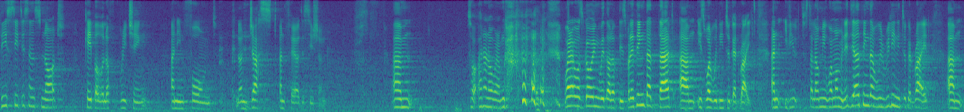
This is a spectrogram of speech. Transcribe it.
these citizens not capable of reaching an informed and just and fair decision? Um, so I don't know where I'm okay. where I was going with all of this, but I think that that um, is what we need to get right. And if you just allow me one more minute, the other thing that we really need to get right, um,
